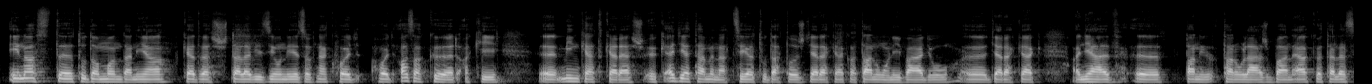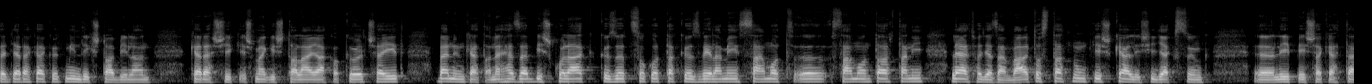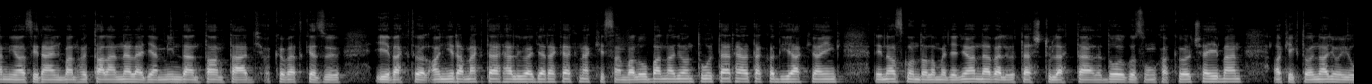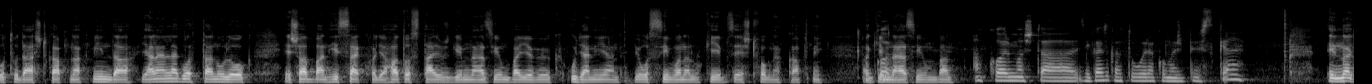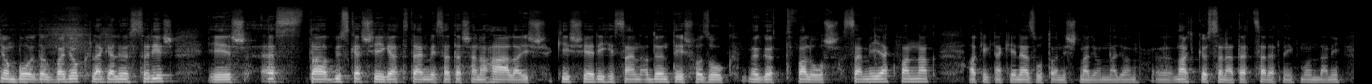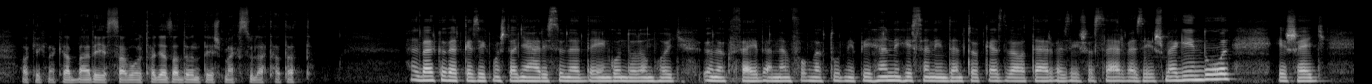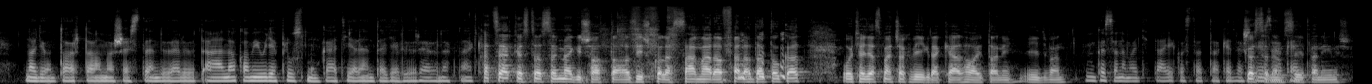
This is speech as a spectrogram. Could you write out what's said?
Én azt tudom mondani a kedves televízió nézőknek, hogy, hogy az a kör, aki minket keres, ők egyértelműen a céltudatos gyerekek, a tanulni vágyó gyerekek, a nyelv tanulásban elkötelezett gyerekek, ők mindig stabilan keresik és meg is találják a kölcseit. Bennünket a nehezebb iskolák között szokott a közvélemény számot, számon tartani. Lehet, hogy ezen változtatnunk is kell, és igyekszünk lépéseket tenni az irányban, hogy talán ne legyen minden tantárgy a következő évektől annyira megterhelő a gyerekeknek, hiszen valóban nagyon túlterheltek a diákjaink, de én azt gondolom, hogy egy olyan nevelőtestülettel dolgozunk a kölcseiben, akiktől nagyon jó tudást kapnak mind a jelenleg ott tanulók, és abban hiszek, hogy a hatosztályos gimnáziumba jövők ugyanilyen jó színvonalú képzést fognak kapni a gimnáziumban. Akkor most az igazgató úr, akkor most büszke én nagyon boldog vagyok legelőször is, és ezt a büszkeséget természetesen a hála is kíséri, hiszen a döntéshozók mögött valós személyek vannak, akiknek én ezúton is nagyon-nagyon nagy köszönetet szeretnék mondani, akiknek ebben része volt, hogy ez a döntés megszülethetett. Hát bár következik most a nyári szünet, de én gondolom, hogy önök fejben nem fognak tudni pihenni, hiszen innentől kezdve a tervezés, a szervezés megindul, és egy nagyon tartalmas esztendő előtt állnak, ami ugye plusz munkát jelent egyelőre önöknek. Hát szerkesztő azt, hogy meg is adta az iskola számára a feladatokat, úgyhogy ezt már csak végre kell hajtani, így van. Köszönöm, hogy tájékoztatta a kedves Köszönöm nézőket. szépen én is.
